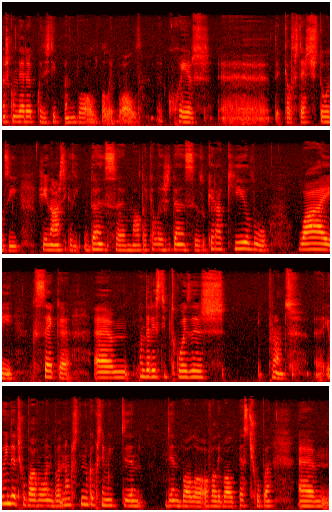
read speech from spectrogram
mas quando era coisas tipo handball, voleibol, correr, uh, aqueles testes todos e ginásticas e dança, malta, aquelas danças, o que era aquilo? Uai, que seca. Um, quando era esse tipo de coisas, pronto, eh, eu ainda desculpava o handball, não, nunca gostei muito de, de handball ou, ou voleibol, peço desculpa. Um,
